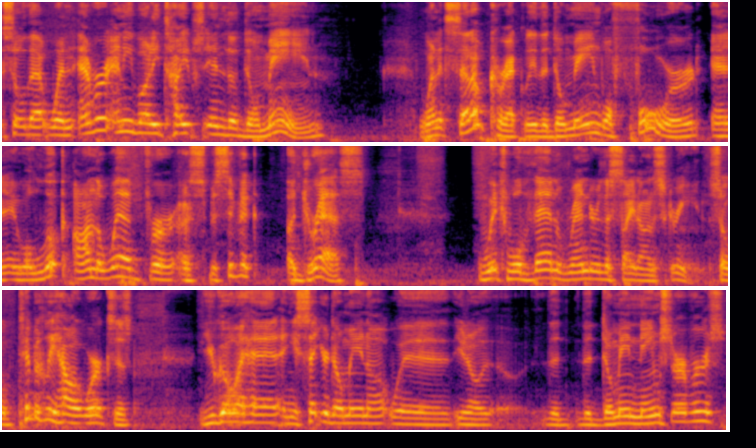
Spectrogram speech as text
so that whenever anybody types in the domain, when it's set up correctly, the domain will forward and it will look on the web for a specific address, which will then render the site on screen. So typically how it works is you go ahead and you set your domain up with, you know, the, the domain name servers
